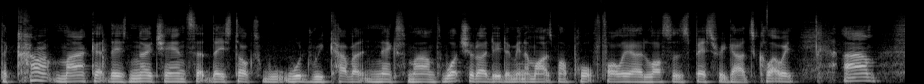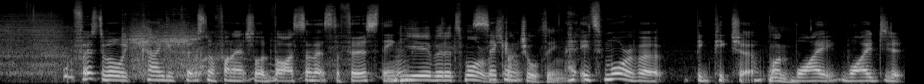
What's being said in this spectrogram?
the current market, there's no chance that these stocks w- would recover next month. What should I do to minimise my portfolio losses? Best regards, Chloe. Um, First of all, we can't give personal financial advice, so that's the first thing. yeah, but it's more of a structural thing. It's more of a big picture. Like Hmm. why why did it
